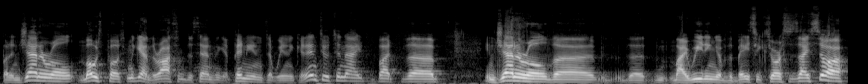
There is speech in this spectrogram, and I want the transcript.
But in general, most posts, again, there are some dissenting opinions that we didn't get into tonight, but the, in general, the, the, my reading of the basic sources I saw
